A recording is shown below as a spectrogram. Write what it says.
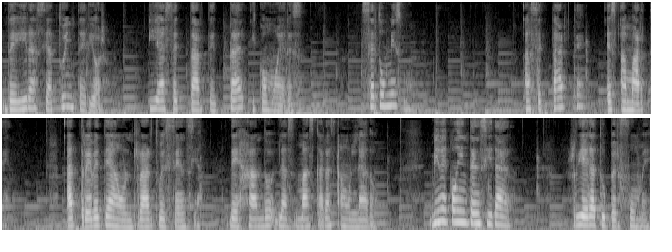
de ir hacia tu interior y aceptarte tal y como eres. Sé tú mismo Aceptarte es amarte. Atrévete a honrar tu esencia, dejando las máscaras a un lado. Vive con intensidad. Riega tu perfume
